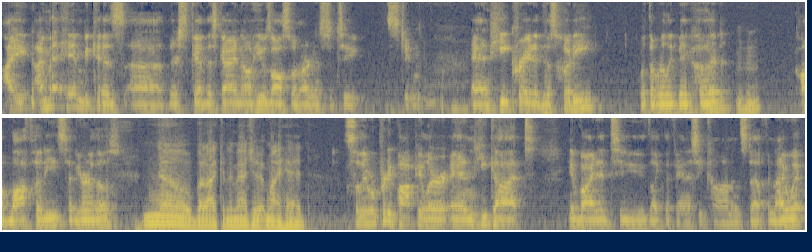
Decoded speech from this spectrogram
I I met him because uh, there's this guy I know. He was also an art institute student, and he created this hoodie with a really big hood called Loth hoodies. Have you heard of those? no, but I can imagine it in my head. So they were pretty popular, and he got invited to like the fantasy con and stuff. And I went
